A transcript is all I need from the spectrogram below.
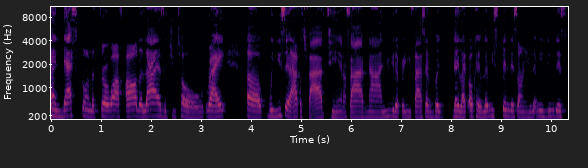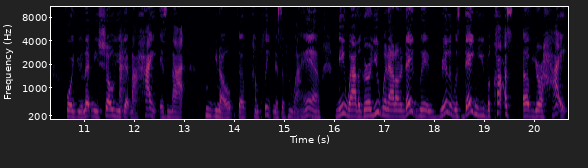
and that's going to throw off all the lies that you told, right? Uh, when you said I was five ten or five nine, you get up and you five seven, but they like, okay, let me spin this on you. Let me do this for you. Let me show you that my height is not who you know the completeness of who I am. Meanwhile, the girl you went out on a date with really was dating you because of your height.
